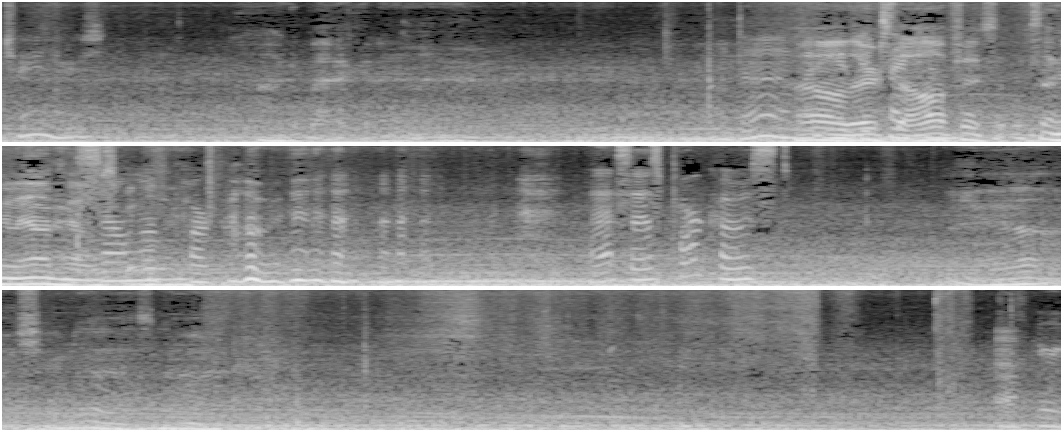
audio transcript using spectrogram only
trailers. I'll go back in there. Duh, Oh, there's the office. It looks like an outhouse. Selma. Park Host. that says Park Host. Yeah, sure does. Uh, Oh, here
